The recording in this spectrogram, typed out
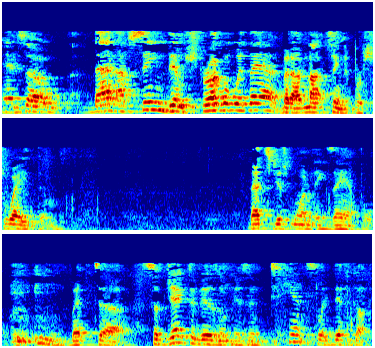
And so that I've seen them struggle with that, but I've not seen it persuade them. That's just one example. but uh, subjectivism is intensely difficult.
